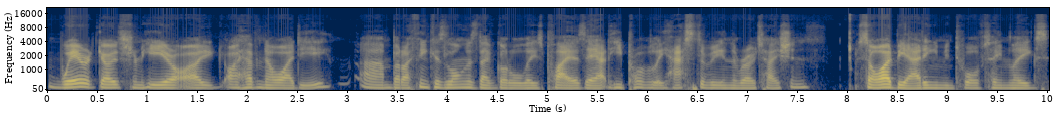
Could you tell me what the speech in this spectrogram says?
Where it goes from here, I, I have no idea. Um, but I think as long as they've got all these players out, he probably has to be in the rotation. So I'd be adding him in 12 team leagues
